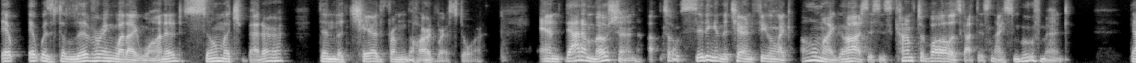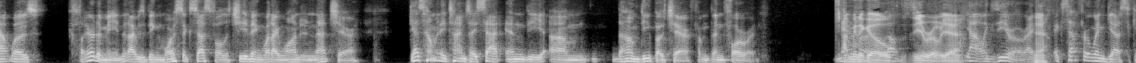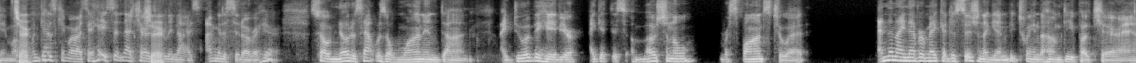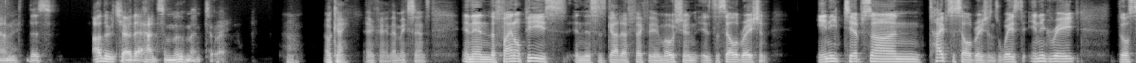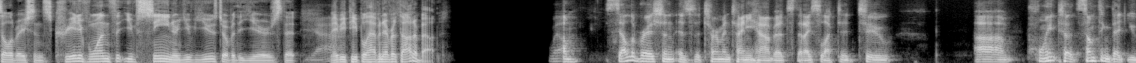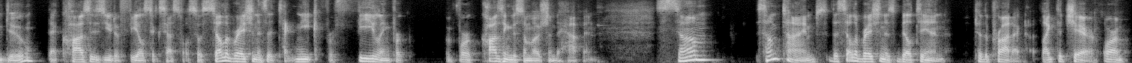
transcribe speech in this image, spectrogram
it it was delivering what I wanted so much better than the chair from the hardware store. And that emotion, uh, so sitting in the chair and feeling like, oh my gosh, this is comfortable, it's got this nice movement, that was clear to me that I was being more successful achieving what I wanted in that chair. Guess how many times I sat in the um, the Home Depot chair from then forward? Never. I'm going to go well, zero. Yeah. Yeah, like zero, right? Yeah. Except for when guests came over. Sure. When guests came over, I say, hey, sit in that chair. Sure. It's really nice. I'm going to sit over here. So notice that was a one and done. I do a behavior, I get this emotional response to it. And then I never make a decision again between the Home Depot chair and right. this other chair that had some movement to it. Huh. Okay. Okay. That makes sense. And then the final piece, and this has got to affect the emotion, is the celebration. Any tips on types of celebrations, ways to integrate those celebrations, creative ones that you've seen or you've used over the years that yeah. maybe people haven't ever thought about? Well, celebration is the term in Tiny Habits that I selected to um, point to something that you do that causes you to feel successful. So celebration is a technique for feeling, for for causing this emotion to happen. Some sometimes the celebration is built in to the product, like the chair or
